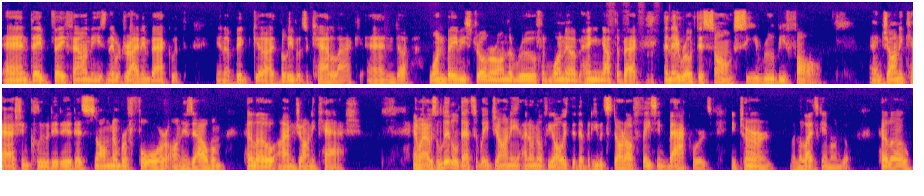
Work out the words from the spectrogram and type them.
and they they found these, and they were driving back with in a big, uh, I believe it was a Cadillac, and uh, one baby stroller on the roof and one uh, hanging out the back. And they wrote this song, "See Ruby Fall," and Johnny Cash included it as song number four on his album "Hello, I'm Johnny Cash." And when I was little, that's the way Johnny. I don't know if he always did that, but he would start off facing backwards. He'd turn when the lights came on, and go, "Hello,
